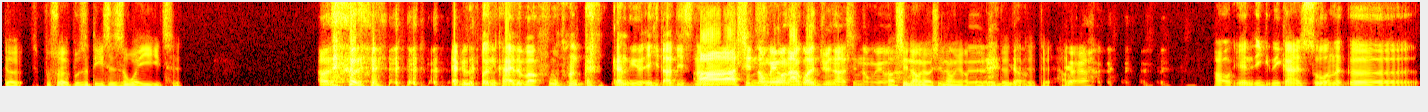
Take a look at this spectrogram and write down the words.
对，不，所以不是第一次，是唯一一次。呃，两个 是分开的吧？富邦跟跟你的意大第四啊，新农也有拿冠军啊，新农也有。哦，兴农有，新农有，对对对对对对，好。好，因为你你刚才说那个。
